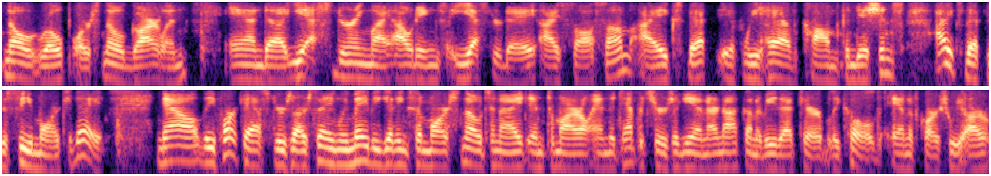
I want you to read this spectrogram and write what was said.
snow rope or snow garland. And uh, yes, during my outings yesterday, I saw some. I expect if we have calm conditions, I expect to see more today. Now, the forecasters are saying we may be getting some more snow tonight and tomorrow, and the temperatures again are not going to be that terribly cold. And of course, we are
